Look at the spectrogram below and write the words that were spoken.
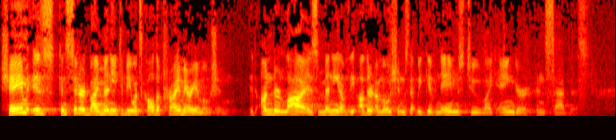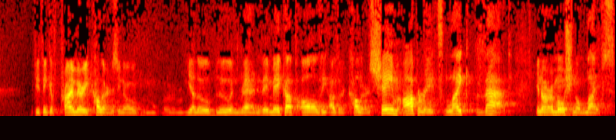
Shame is considered by many to be what's called a primary emotion. It underlies many of the other emotions that we give names to, like anger and sadness. You think of primary colors, you know, yellow, blue, and red, they make up all the other colors. Shame operates like that in our emotional lives.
